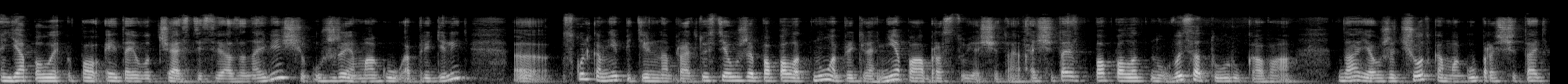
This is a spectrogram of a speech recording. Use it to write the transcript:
я по, по этой вот части связанной вещи уже могу определить, э, сколько мне петель набрать. То есть я уже по полотну определяю, не по образцу я считаю, а считаю по полотну, высоту рукава. Да, я уже четко могу просчитать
